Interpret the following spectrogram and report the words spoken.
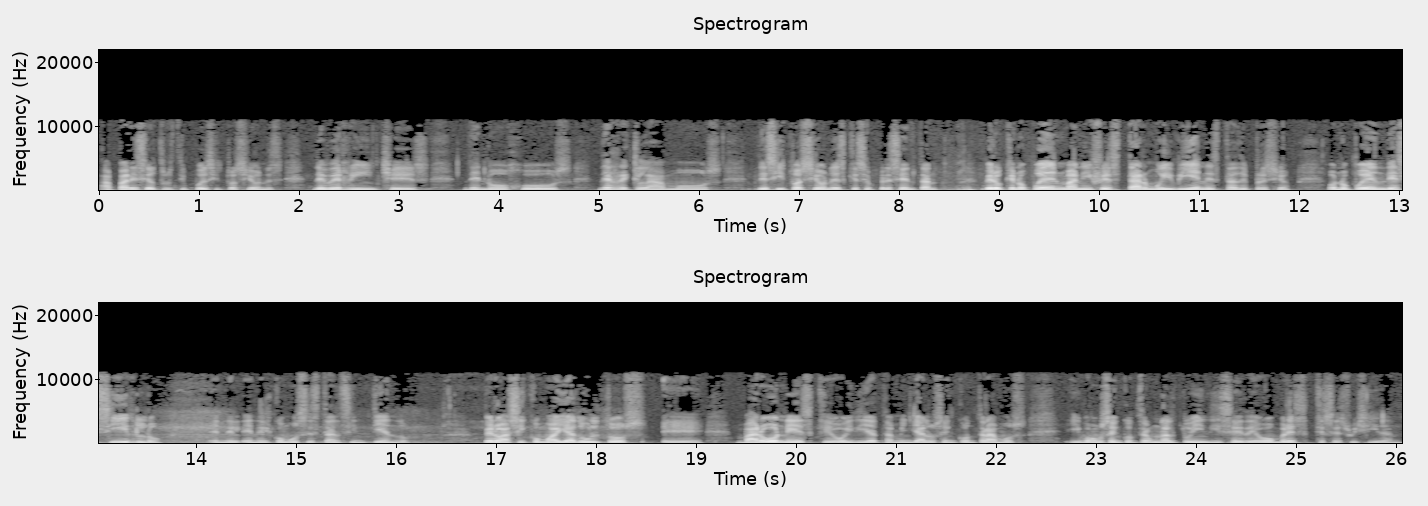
aparece otro tipo de situaciones, de berrinches, de enojos, de reclamos, de situaciones que se presentan, pero que no pueden manifestar muy bien esta depresión o no pueden decirlo en el, en el cómo se están sintiendo. Pero así como hay adultos, eh, varones, que hoy día también ya los encontramos, y vamos a encontrar un alto índice de hombres que se suicidan.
